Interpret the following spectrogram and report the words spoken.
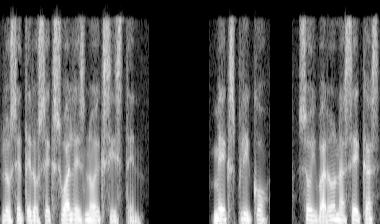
los heterosexuales no existen. Me explico, soy varón secas,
